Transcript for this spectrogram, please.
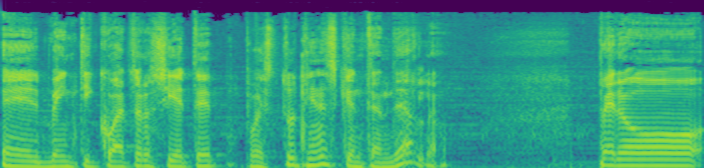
el 24/7, pues tú tienes que entenderlo. Pero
